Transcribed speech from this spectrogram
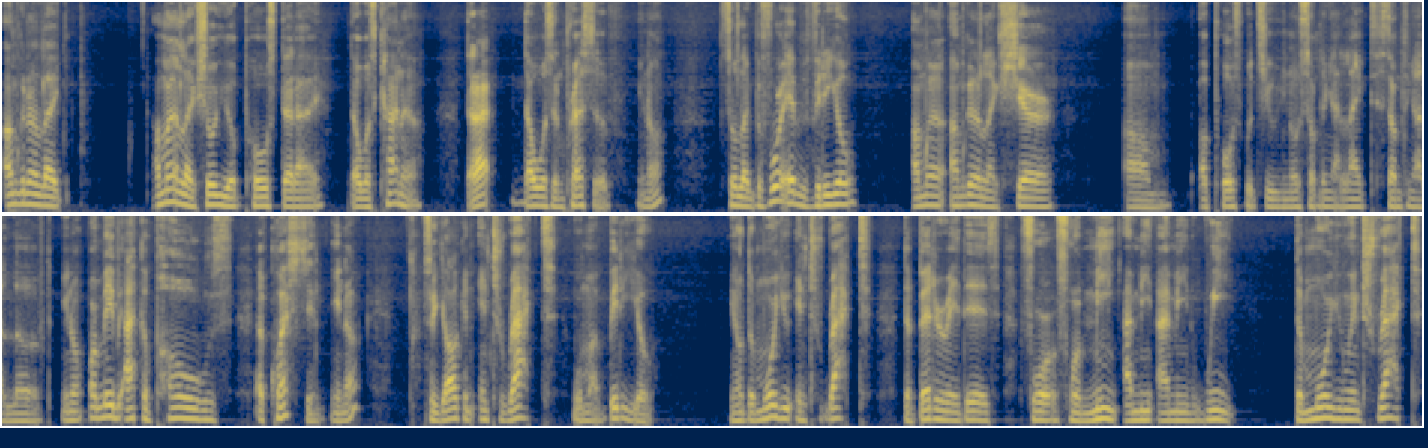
I'm gonna like, I'm gonna like show you a post that I that was kind of that I that was impressive, you know. So like before every video, I'm gonna I'm gonna like share, um, a post with you, you know, something I liked, something I loved, you know, or maybe I could pose a question, you know, so y'all can interact with my video. You know, the more you interact, the better it is for for me. I mean, I mean we. The more you interact,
